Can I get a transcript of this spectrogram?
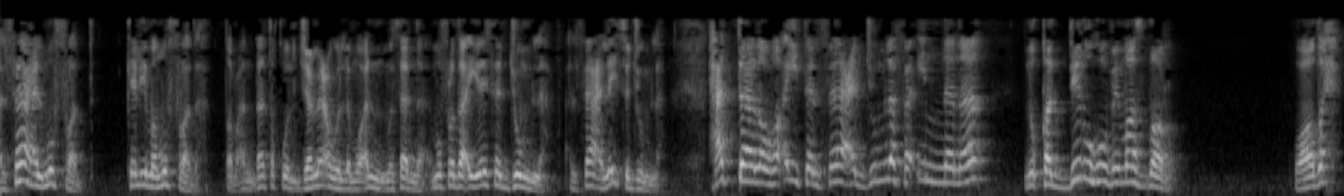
الفاعل مفرد كلمة مفردة. طبعا لا تقول جمع ولا مثنى. مفردة أي ليست جملة. الفاعل ليس جملة. حتى لو رأيت الفاعل جملة فإننا نقدره بمصدر. واضح؟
